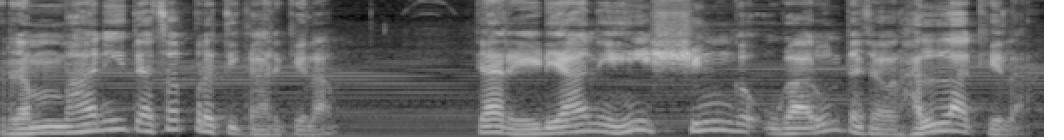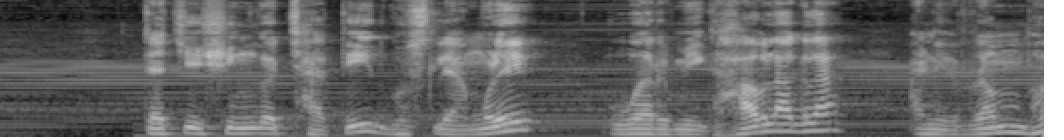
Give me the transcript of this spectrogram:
रंभाने त्याचा प्रतिकार केला. त्या रेड्यानेही शिंग उगारून त्याच्यावर हल्ला केला. त्याची शिंग छातीत घुसल्यामुळे वर्मी घाव लागला. आणि रंभ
